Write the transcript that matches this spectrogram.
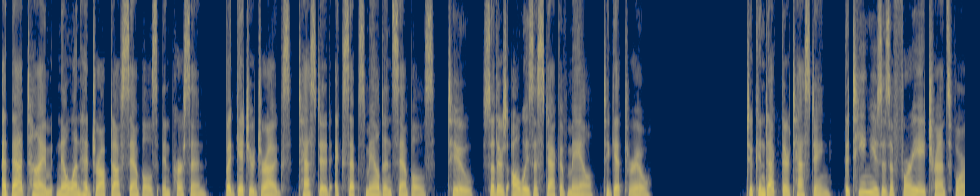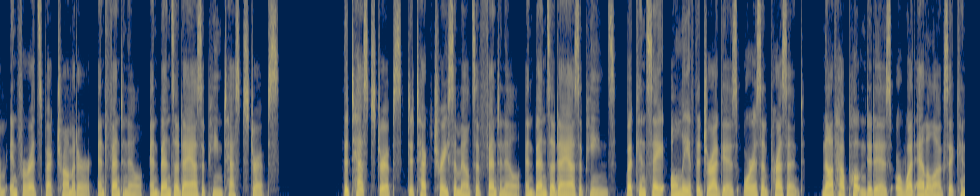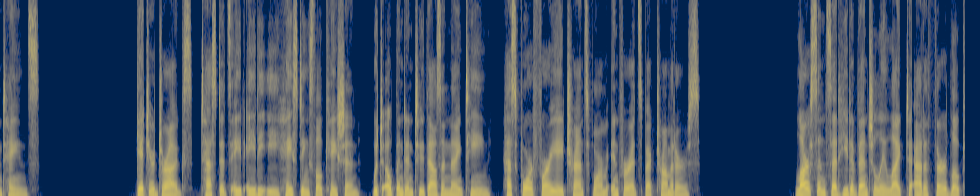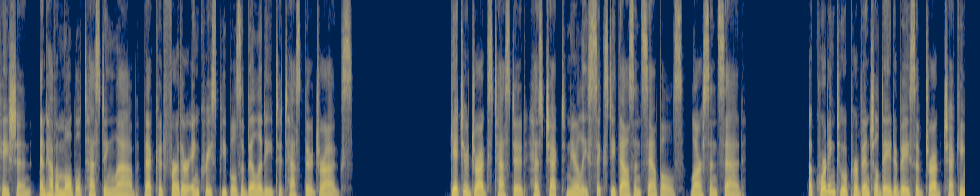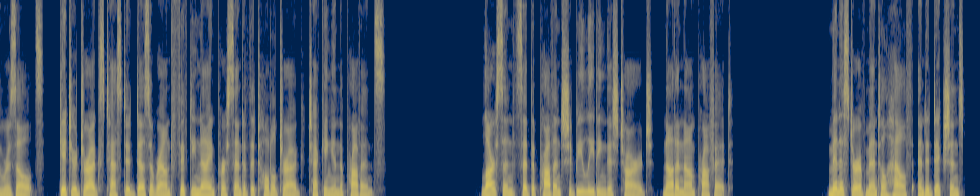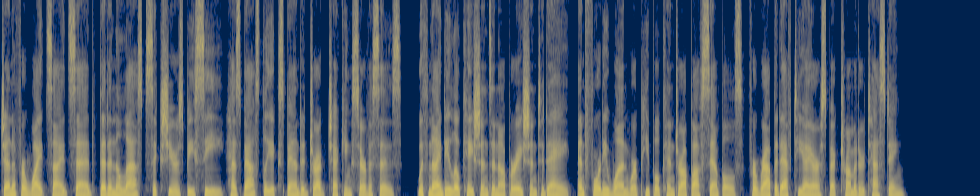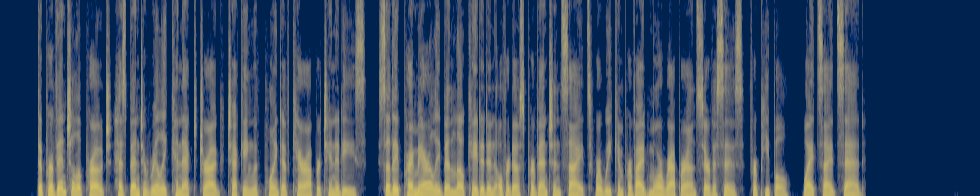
At that time, no one had dropped off samples in person, but Get Your Drugs tested accepts mailed in samples, too, so there's always a stack of mail to get through. To conduct their testing, the team uses a Fourier transform infrared spectrometer and fentanyl and benzodiazepine test strips. The test strips detect trace amounts of fentanyl and benzodiazepines, but can say only if the drug is or isn't present, not how potent it is or what analogs it contains. Get Your Drugs, test its 880E Hastings location, which opened in 2019, has four Fourier transform infrared spectrometers. Larsen said he'd eventually like to add a third location and have a mobile testing lab that could further increase people's ability to test their drugs. Get Your Drugs Tested has checked nearly 60,000 samples, Larsen said. According to a provincial database of drug checking results, Get Your Drugs Tested does around 59% of the total drug checking in the province. Larsen said the province should be leading this charge, not a nonprofit. Minister of Mental Health and Addictions Jennifer Whiteside said that in the last six years, BC has vastly expanded drug checking services, with 90 locations in operation today and 41 where people can drop off samples for rapid FTIR spectrometer testing. The provincial approach has been to really connect drug checking with point of care opportunities, so they've primarily been located in overdose prevention sites where we can provide more wraparound services for people, Whiteside said.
